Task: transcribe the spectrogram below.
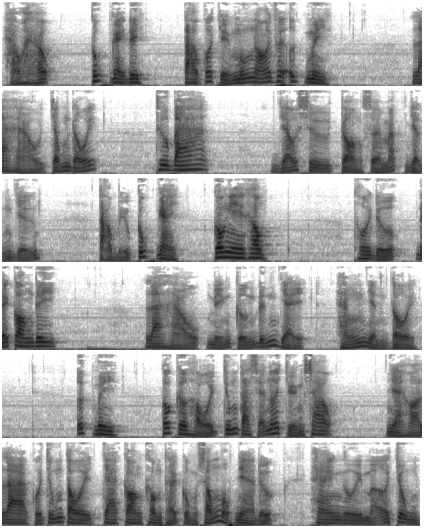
Hạo hạo, cút ngay đi. Tao có chuyện muốn nói với ức mi. La Hạo chống đối. Thưa ba. Giáo sư tròn xoay mắt giận dữ. Tao biểu cút ngay, có nghe không? Thôi được, để con đi. La Hạo miễn cưỡng đứng dậy, hắn nhìn tôi. Ức mi, có cơ hội chúng ta sẽ nói chuyện sau. Nhà họ La của chúng tôi, cha con không thể cùng sống một nhà được. Hai người mà ở chung,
